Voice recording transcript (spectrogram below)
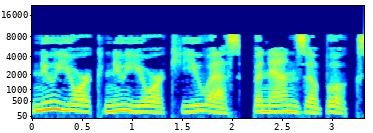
New York, New York, U.S., Bonanza Books.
